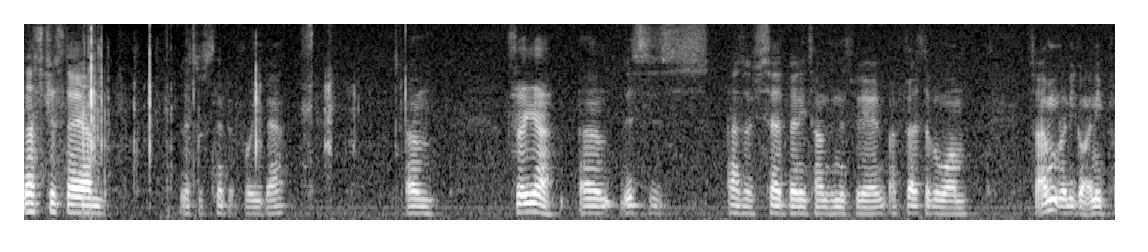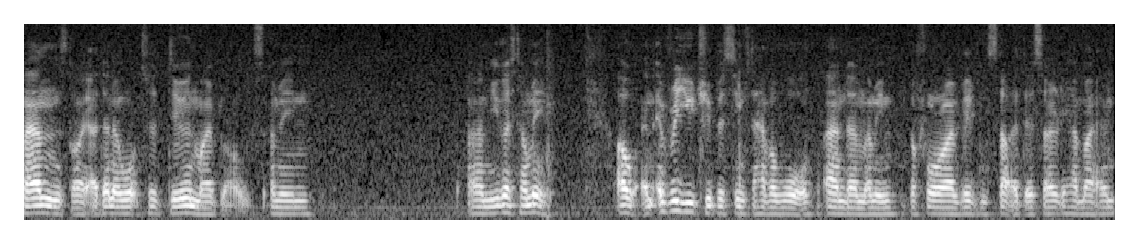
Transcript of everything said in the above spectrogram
That's just a um, little snippet for you there. Um, so yeah, um, this is, as I've said many times in this video, my first ever one. So I haven't really got any plans, like I don't know what to do in my vlogs. I mean, um, you guys tell me. Oh, and every YouTuber seems to have a wall, and um, I mean, before I've even started this, I already had my own,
